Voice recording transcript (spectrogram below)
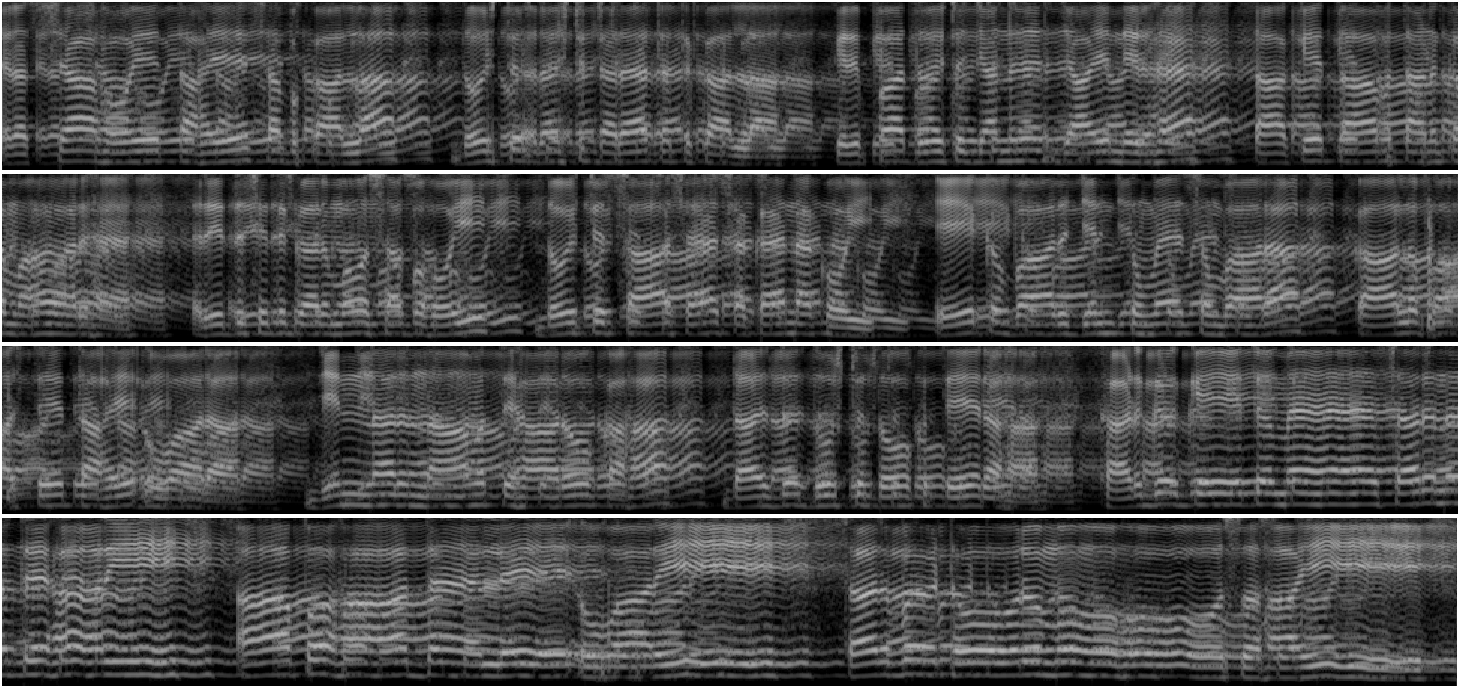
ਰਸਾ ਹੋਏ ਤਾਹੇ ਸਭ ਕਾਲਾ, ਦੁਸ਼ਟ ਰਸ਼ਟ ਕਰੈ ਤਤਕਾਲਾ ਕਿਰਪਾ ਦ੍ਰਿਸ਼ਟ ਜਨ ਜਾਏ ਨਿਰਹਿ, ਤਾਕੇ ਤਾਪ ਤਨਕ ਮਹਰ ਹੈ। ਰਿੱਧ ਸਿਧ ਗਰਮੋ ਸਭ ਹੋਈ ਦੁਸ਼ਟ ਸਾਸ ਹੈ ਸਕੈ ਨ ਕੋਈ। ਏਕ ਬਾਰ ਜਿਨ ਤੁਮੈ ਸੰਵਾਰਾ ਕਾਲ ਫਾਸਤੇ ਤਾਹੇ ਉਵਾਰਾ। ਜਿਨ ਨਰ ਨਾਮ ਤਿਹਾਰੋ ਕਹਾ ਦਸਦ ਦੁਸ਼ਟ ਦੋਖ ਤੇ ਰਹਾ। ਖੜਗ ਕੇਤ ਮੈਂ ਸਰਨ ਤਿਹਾਰੀ ਆਪ ਹਾਦੈ ਲੈ ਉਵਾਰੀ। ਸਰਬ ਠੋਰ ਮੋਹ ਸਹਾਈ।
